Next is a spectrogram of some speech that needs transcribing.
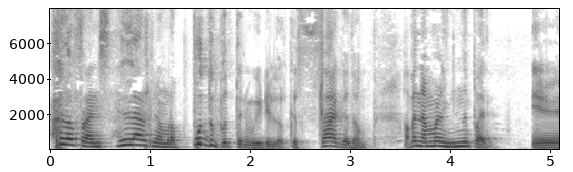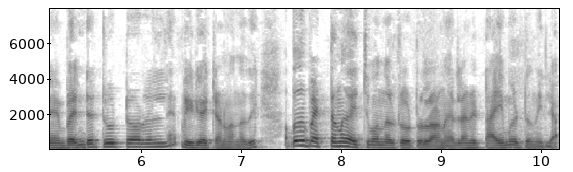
ഹലോ ഫ്രണ്ട്സ് എല്ലാവർക്കും നമ്മുടെ പുതു പുത്തൻ വീഡിയോയിലേക്ക് സ്വാഗതം. അപ്പം നമ്മൾ ഇന്ന് പ ബ്ലെൻഡർ ട്യൂട്ടോറിയലിന്റെ വീഡിയോ ആയിട്ടാണ് വന്നത്. അപ്പോൾ ഇത് പെട്ടെന്ന് കഴിച്ചു വന്ന ഒരു ട്യൂട്ടോറിയലാണ് അല്ലാണ്ട് ടൈം കിട്ടുന്നില്ല.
